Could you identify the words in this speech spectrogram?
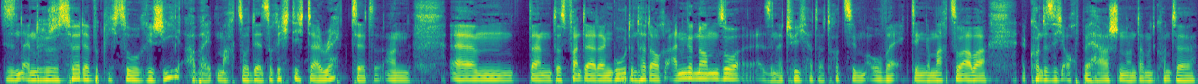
sie sind ein Regisseur, der wirklich so Regiearbeit macht, so der so richtig directed. Und ähm, dann, das fand er dann gut und hat auch angenommen so. Also natürlich hat er trotzdem Overacting gemacht so, aber er konnte sich auch beherrschen und damit konnte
